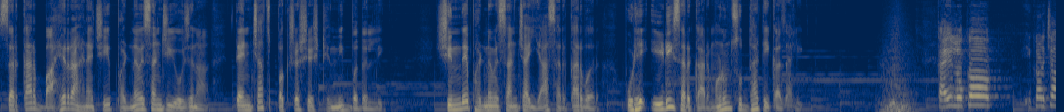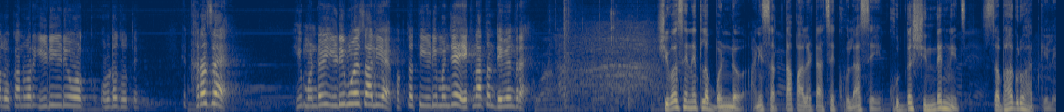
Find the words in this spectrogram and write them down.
सरकार बाहेर राहण्याची फडणवीसांची योजना त्यांच्याच पक्षश्रेष्ठींनी बदलली. शिंदे फडणवीसांच्या या सरकारवर पुढे ईडी सरकार म्हणून सुद्धा टीका झाली. काही लोक इकडच्या लोकांवर ईडी ईडी ओरडत होते. हे खरंच आहे. ही मंडळी ईडीमुळेच आली आहे. फक्त ती ईडी म्हणजे एकनाथ आणि देवेंद्र आहे. शिवसेनेतलं बंड आणि सत्ता पालटाचे खुलासे खुद्द शिंदेंनीच सभागृहात केले.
